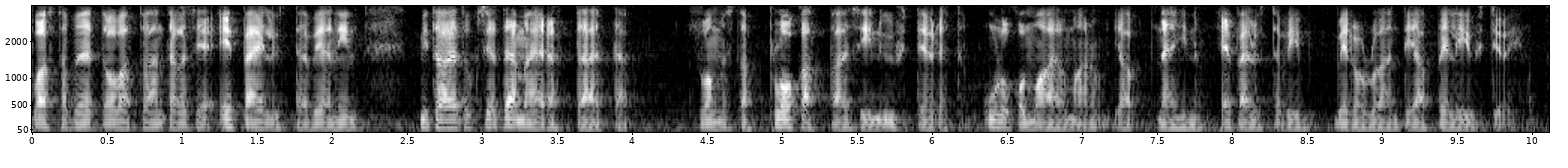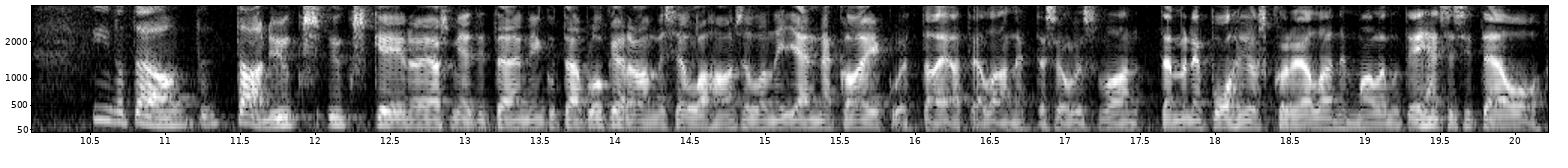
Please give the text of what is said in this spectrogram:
vastaavia, että ovat vähän tällaisia epäilyttäviä, niin mitä ajatuksia tämä herättää, että Suomesta blokattaisiin yhteydet ulkomaailmaan ja näihin epäilyttäviin vedonlyönti- ja peliyhtiöihin? Niin, no tämä on, tää on yksi, yksi keino, ja jos mietitään, niin tämä blokeraamisellahan on sellainen jännä kaiku, että ajatellaan, että se olisi vaan tämmöinen pohjoiskorealainen malli, mutta eihän se sitä ole.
